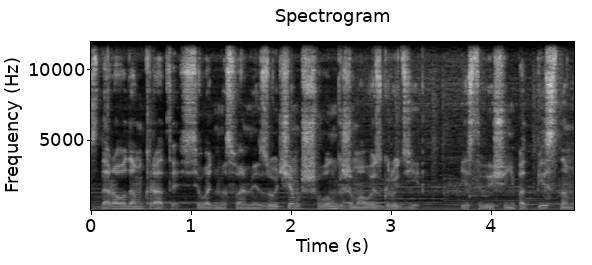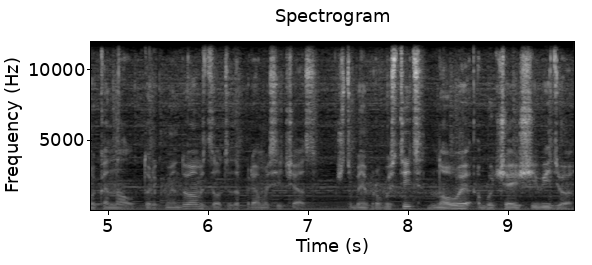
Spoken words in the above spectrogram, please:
Здорово, домкраты! Сегодня мы с вами изучим швунг жимовой с груди. Если вы еще не подписаны на мой канал, то рекомендую вам сделать это прямо сейчас, чтобы не пропустить новые обучающие видео.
